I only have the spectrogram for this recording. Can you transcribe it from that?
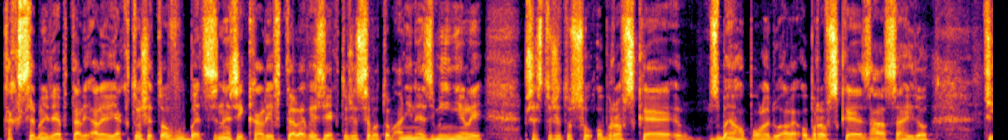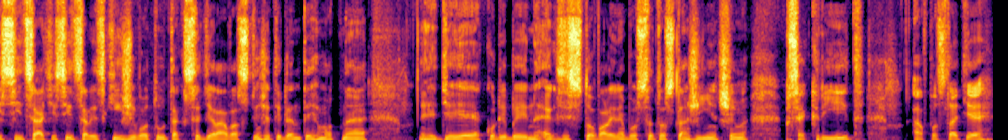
tak se mi lidé ptali, ale jak to, že to vůbec neříkali v televizi, jak to, že se o tom ani nezmínili, přestože to jsou obrovské, z mého pohledu, ale obrovské zásahy do tisíce a tisíce lidských životů, tak se dělá vlastně, že tyhle ty hmotné děje jako kdyby neexistovaly nebo se to snaží něčím překrýt. A v podstatě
